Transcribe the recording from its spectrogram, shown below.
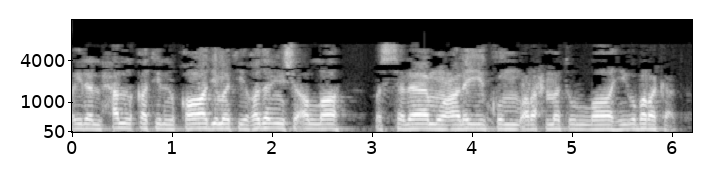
وإلى الحلقة القادمة غدا إن شاء الله. والسلام عليكم ورحمة الله وبركاته.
